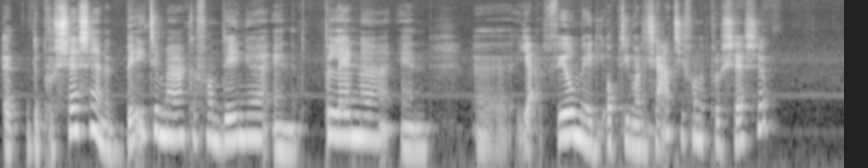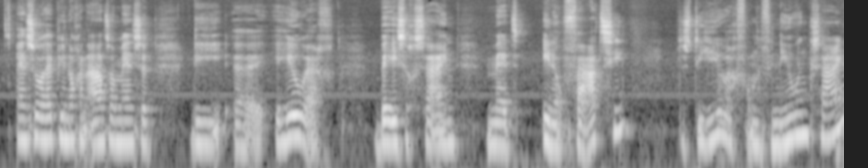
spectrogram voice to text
het, de processen en het beter maken van dingen. En het plannen en uh, ja, veel meer die optimalisatie van de processen. En zo heb je nog een aantal mensen die uh, heel erg bezig zijn met innovatie. Dus die heel erg van de vernieuwing zijn.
